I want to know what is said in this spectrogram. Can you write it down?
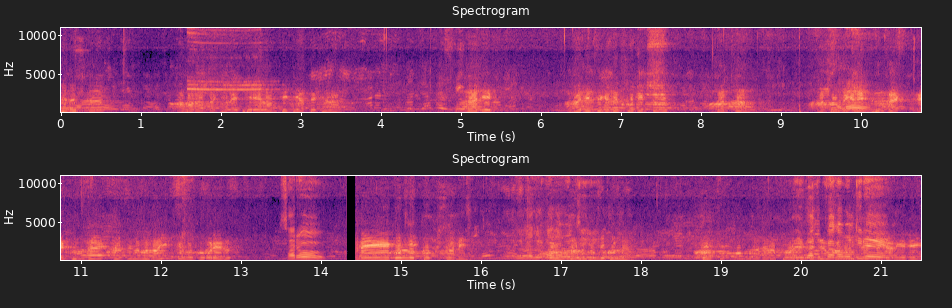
নমস্কার। খেলায় ফিরে এলাম দ্বিতীয়ার্ধের খেলা। রাজীব রাজীব থেকে তার সতীর্থ থেকে জার্সি নাম্বার নাইনকে লক্ষ্য করে? শাহরুখ গোলরক্ষক স্বামী ইবাদুল কাকা বলছি। চালুবন্দি করলেন। দর্শক বন্ধুরা যারা পরে এই বাদুল কাকা বলছি রে। জানিয়ে দিই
